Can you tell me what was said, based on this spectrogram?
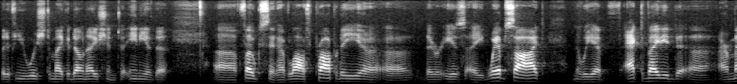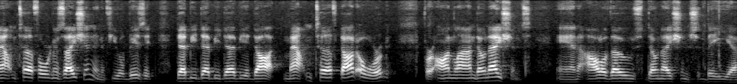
But if you wish to make a donation to any of the uh, folks that have lost property, uh, uh, there is a website that we have activated uh, our Mountain Tough organization, and if you will visit www.mountaintough.org for online donations. And all of those donations should be uh,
